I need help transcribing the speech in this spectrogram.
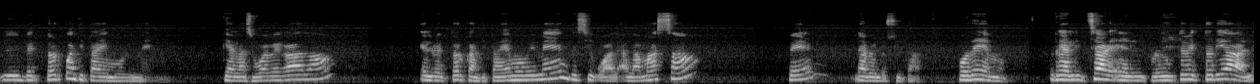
el vector quantitat de moviment, que a la seva vegada el vector quantitat de moviment és igual a la massa per la velocitat. Podem realitzar el producte vectorial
